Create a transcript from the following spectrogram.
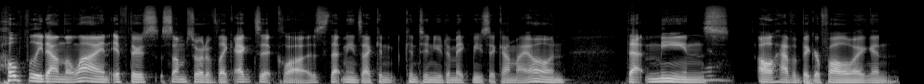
Hopefully, down the line, if there's some sort of like exit clause, that means I can continue to make music on my own. That means I'll have a bigger following and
